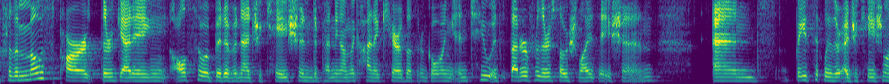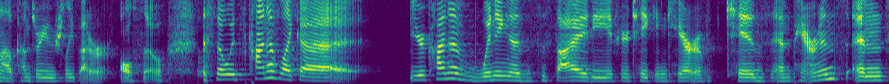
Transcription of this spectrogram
for the most part they're getting also a bit of an education depending on the kind of care that they're going into. It's better for their socialization and basically their educational outcomes are usually better also. So it's kind of like a you're kind of winning as a society if you're taking care of kids and parents. And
